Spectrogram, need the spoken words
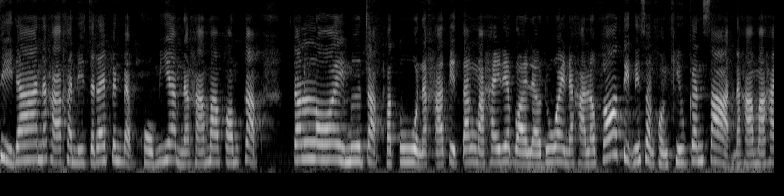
สีด้านนะคะคันนี้จะได้เป็นแบบโครเมียมนะคะ มาพร้อมกับ กันลอยมือจับประตูนะคะ ติดตั้งมาให้เรียบร้อยแล้วด้วยนะคะ แล้วก็ติดในส่วนของคิ้วกันศาสตร์นะคะ มาให้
